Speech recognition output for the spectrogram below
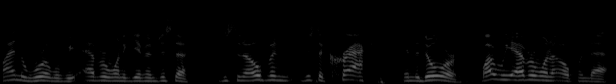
Why in the world would we ever want to give him just a just an open just a crack in the door? Why would we ever want to open that?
